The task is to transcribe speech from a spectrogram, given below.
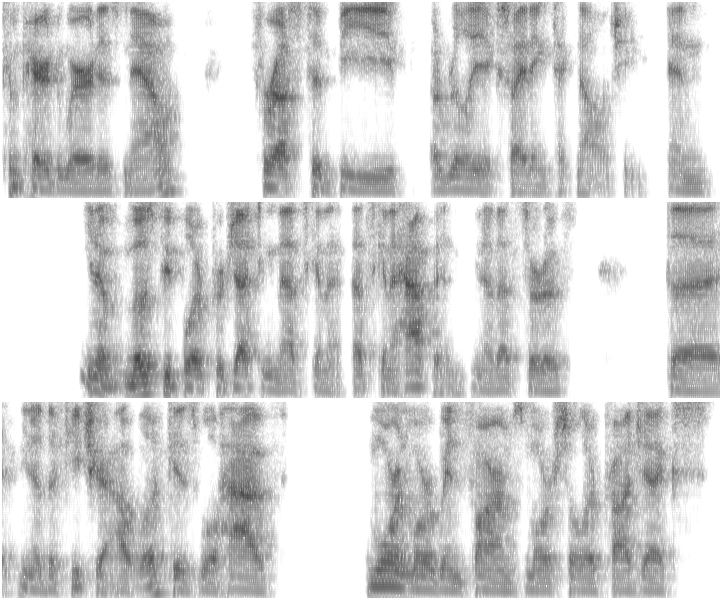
compared to where it is now for us to be a really exciting technology. And you know, most people are projecting that's gonna that's gonna happen. You know, that's sort of the you know the future outlook is we'll have more and more wind farms, more solar projects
